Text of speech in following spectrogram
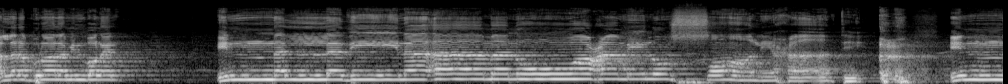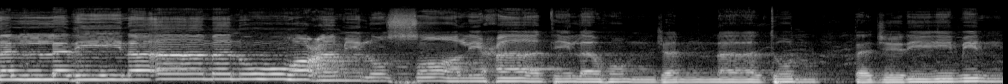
আল্লাহ রাব্বুল আলামিন বলেন, ইন্নাল্লাযীনা আমানু ওয়া আমিলুস الصالحات. إن الذين آمنوا وعملوا الصالحات لهم جنات تجري من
